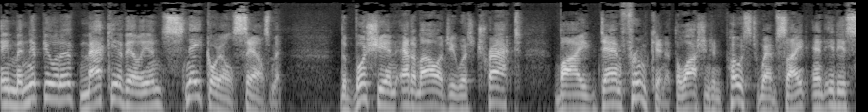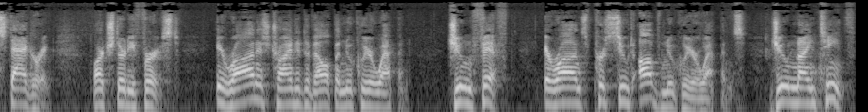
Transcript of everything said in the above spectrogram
a manipulative, Machiavellian snake oil salesman. The Bushian etymology was tracked by Dan Froomkin at the Washington Post website, and it is staggering. March 31st, Iran is trying to develop a nuclear weapon. June 5th, Iran's pursuit of nuclear weapons. June 19th,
